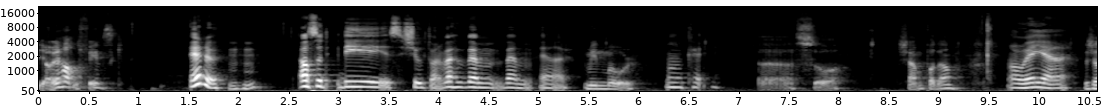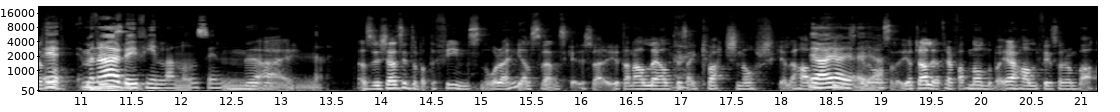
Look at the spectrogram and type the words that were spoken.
jag är halvfinsk. Är du? Mhm. Alltså det är sjukt vanligt. Vem, vem är? Min mor. Okej. Eh, Så känn på den. Oh, ja. Som Eh, Men är du i Finland någonsin? Nej. Nej. Alltså det känns inte som att det finns några helsvenskar i Sverige utan alla är alltid såhär kvartsnorsk eller Ja, halvfinsk ja, ja, eller ja. vad som Jag tror aldrig jag träffat någon och bara jag är halvfinsk och de bara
